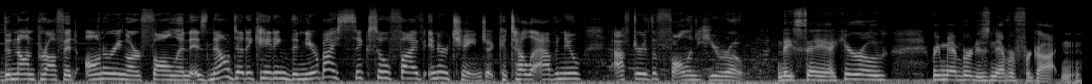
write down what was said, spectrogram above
The nonprofit Honoring Our Fallen is now dedicating the nearby 605 interchange at Katella Avenue after the fallen hero. They say a hero remembered is never forgotten.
